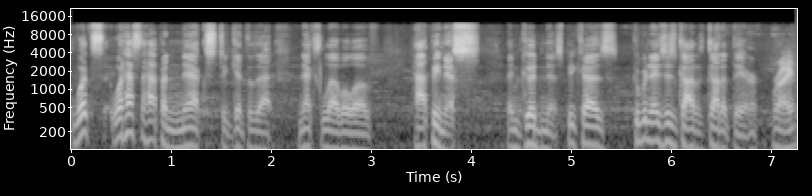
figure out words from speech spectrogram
what's what has to happen next to get to that next level of happiness and goodness? Because Kubernetes has got it, got it there. Right.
